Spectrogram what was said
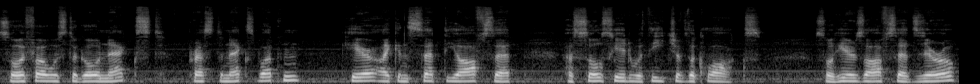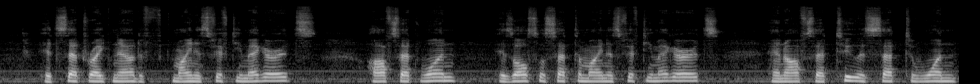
So if I was to go next, press the next button, here I can set the offset associated with each of the clocks. So here's offset 0. It's set right now to minus 50 megahertz. Offset 1 is also set to minus 50 megahertz. And offset 2 is set to 1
